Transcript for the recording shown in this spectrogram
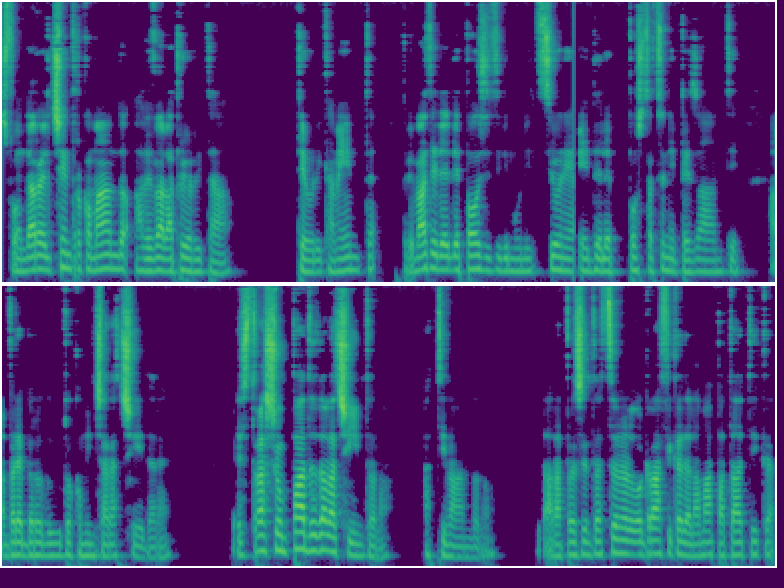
Sfondare il centro comando aveva la priorità. Teoricamente, privati dei depositi di munizioni e delle postazioni pesanti, avrebbero dovuto cominciare a cedere. Estrasse un pad dalla cintola, attivandolo. La rappresentazione olografica della mappa tattica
